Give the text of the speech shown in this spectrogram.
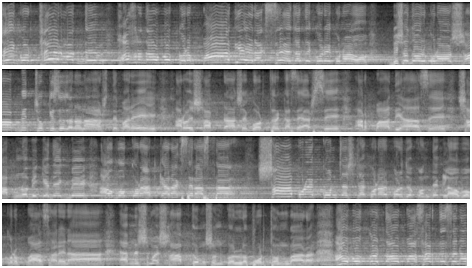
সেই গর্তের মধ্যে হজরত করে পা দিয়ে রাখছে যাতে করে কোনো বিষধর, কোনো সাপ, বিচ্ছু কিছু যেন না আসতে পারে। আর ওই সাপটা সে গর্তের কাছে আসছে, আর পা দেওয়া আছে। সাপ নবীকে দেখবে আও বকর আটকা রাখছে রাস্তা। সাপ অনেকক্ষণ চেষ্টা করার পর যখন দেখলে আও বকর পা ছাড়ে না, এমনি সময় সাপ দংশন করল প্রথমবার। আও বকর তাও পা ছাড়তেছে না,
